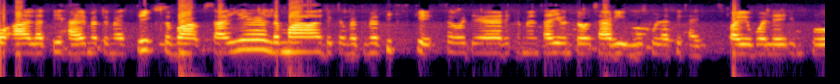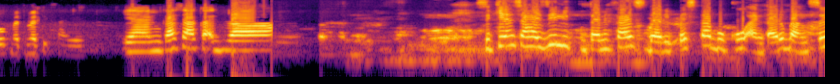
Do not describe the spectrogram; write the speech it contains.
uh, latihan matematik sebab saya lemah dekat matematik sikit. So dia recommend saya untuk cari buku latihan supaya boleh improve matematik saya. Ya, terima kasih Kak Adra. Sekian sahaja liputan khas dari Pesta Buku Antarabangsa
